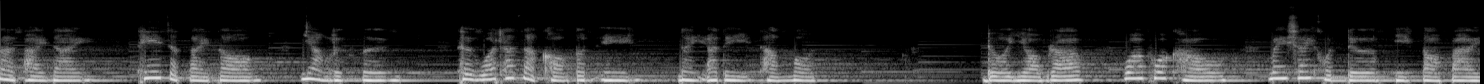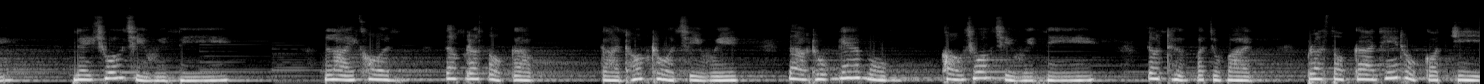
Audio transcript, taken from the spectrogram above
การภายในที่จะไต่ตรองอย่างลึกซึ้ง ถึงวัฏจักรของตนเองในอดีตทั้งหมด โดยยอมรับว่าพวกเขาไม่ใช่คนเดิมอีกต่อไป ในช่วงชีวิตนี้ หลายคนจะประสบกับการทบทวนชีวิตจากทุกแง่มุมของช่วงชีวิตนี้ จนถึงปัจจุบัน ประสบการณ์ที่ถูกกดขี่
